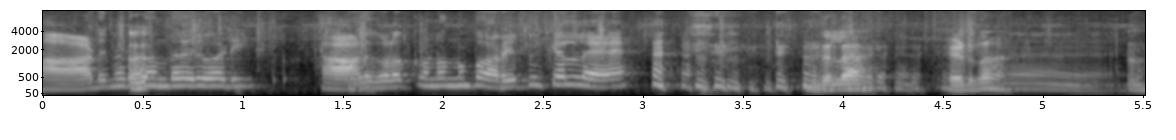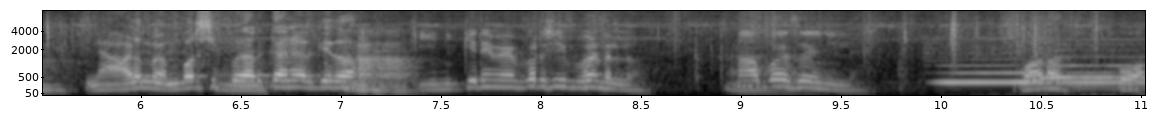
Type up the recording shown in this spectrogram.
ആടിനൊക്കെ എന്താ പരിപാടി? ആളുകളെ കൊണ്ടൊന്നും പറയിപ്പിക്കല്ലേ? ഞാൾ മെമ്പർഷിപ്പ് ചേർക്കാൻ ഇറക്കിയതാ. എനിക്കിനി മെമ്പർഷിപ്പ് വേണ്ടല്ലോ. ആ പൈസ കഴിഞ്ഞില്ലേ? വാടാ പോവാ.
